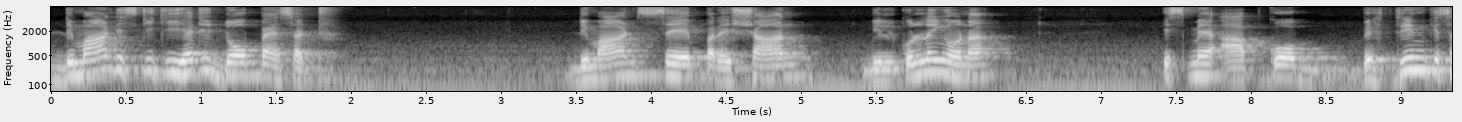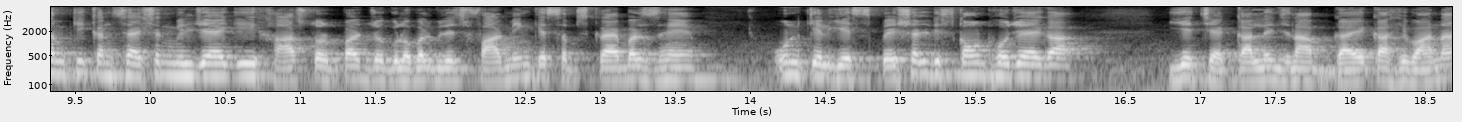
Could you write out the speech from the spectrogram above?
डिमांड इसकी की है जी दो पैंसठ। डिमांड से परेशान बिल्कुल नहीं होना। इसमें आपको बेहतरीन किस्म की कंसेशन मिल जाएगी ख़ास तौर पर जो ग्लोबल विलेज फ़ार्मिंग के सब्सक्राइबर्स हैं, उनके लिए स्पेशल डिस्काउंट हो जाएगा। ये चेक कर लें जनाब गाय का हिवाना।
